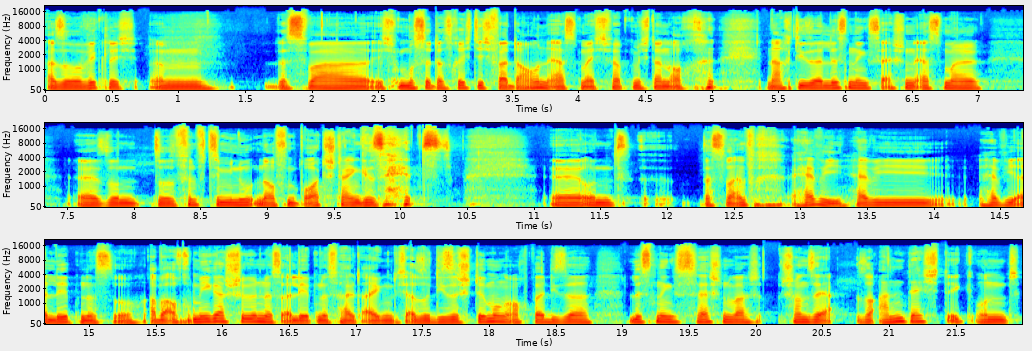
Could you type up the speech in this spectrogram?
Also wirklich. Ähm, das war, ich musste das richtig verdauen erstmal. Ich habe mich dann auch nach dieser Listening Session erstmal äh, so, so 15 Minuten auf den Bordstein gesetzt. Äh, und das war einfach heavy, heavy, heavy Erlebnis so. Aber auch mega schönes Erlebnis halt eigentlich. Also diese Stimmung auch bei dieser Listening Session war schon sehr so andächtig und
